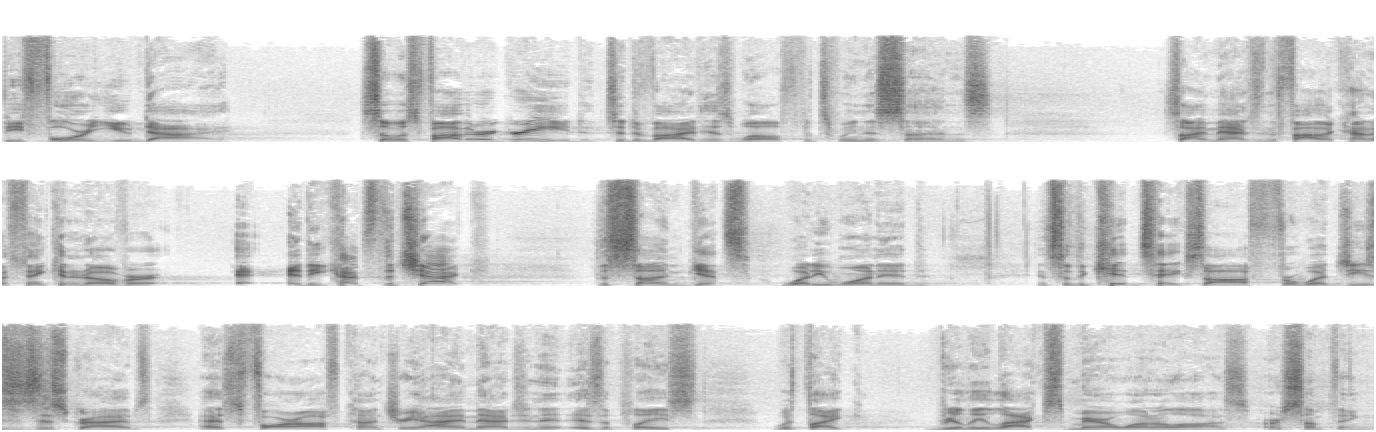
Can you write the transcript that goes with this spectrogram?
before you die. So his father agreed to divide his wealth between his sons. So I imagine the father kind of thinking it over, and he cuts the check. The son gets what he wanted. And so the kid takes off for what Jesus describes as far off country. I imagine it as a place with like really lax marijuana laws or something.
